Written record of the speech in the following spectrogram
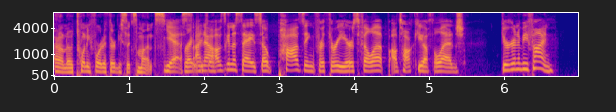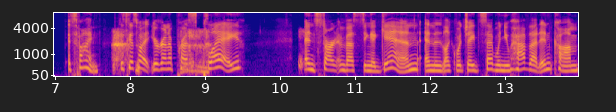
I don't know, 24 to 36 months. Yes, Right, I know. Rachel? I was going to say, so pausing for three years, Philip, I'll talk you off the ledge. You're going to be fine. It's fine. Because guess what? You're going to press play and start investing again. And then, like what Jade said, when you have that income,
